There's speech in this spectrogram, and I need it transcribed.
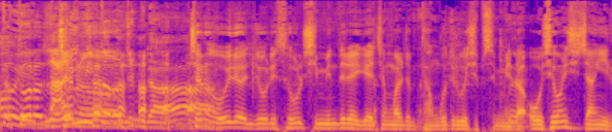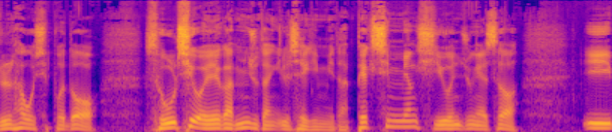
떨어져 라인이 떨어집니다. 저는 오히려 이제 우리 서울 시민들에게 정말 좀 당부드리고 싶습니다. 네. 오세훈 시장이 일을 하고 싶어도 서울시 의회가 민주당 일색입니다. 110명 시의원 중에서 이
